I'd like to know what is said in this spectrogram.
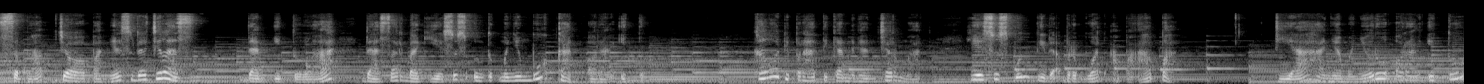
Sebab jawabannya sudah jelas dan itulah dasar bagi Yesus untuk menyembuhkan orang itu. Kalau diperhatikan dengan cermat, Yesus pun tidak berbuat apa-apa. Dia hanya menyuruh orang itu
